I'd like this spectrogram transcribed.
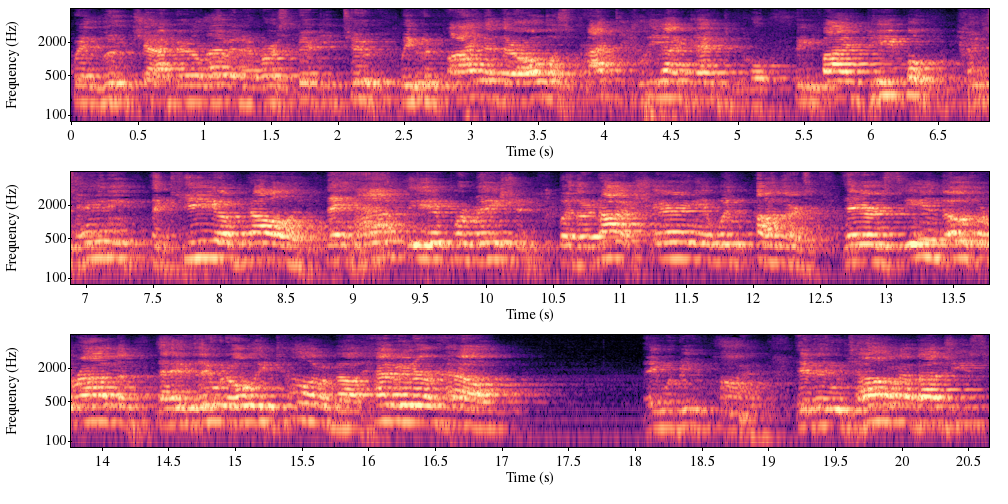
with Luke chapter 11 and verse 52. We would find that they're almost practically identical. We find people containing the key of knowledge. They have the information, but they're not sharing it with others. They are seeing those around them that if they would only tell them about heaven or hell, they would be fine. If they would tell them about Jesus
